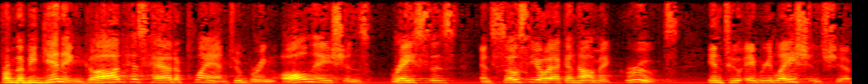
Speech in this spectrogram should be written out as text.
From the beginning, God has had a plan to bring all nations, races, and socioeconomic groups into a relationship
